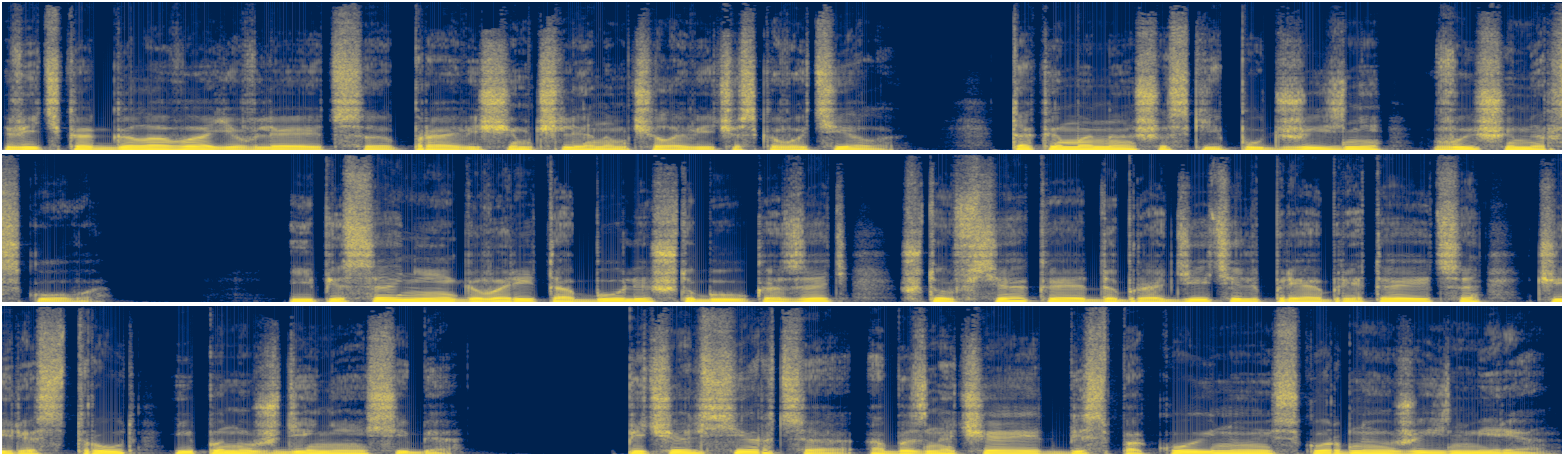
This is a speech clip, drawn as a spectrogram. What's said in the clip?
ведь как голова является правящим членом человеческого тела, так и монашеский путь жизни выше мирского. И Писание говорит о боли, чтобы указать, что всякая добродетель приобретается через труд и понуждение себя – Печаль сердца обозначает беспокойную и скорбную жизнь мирян,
